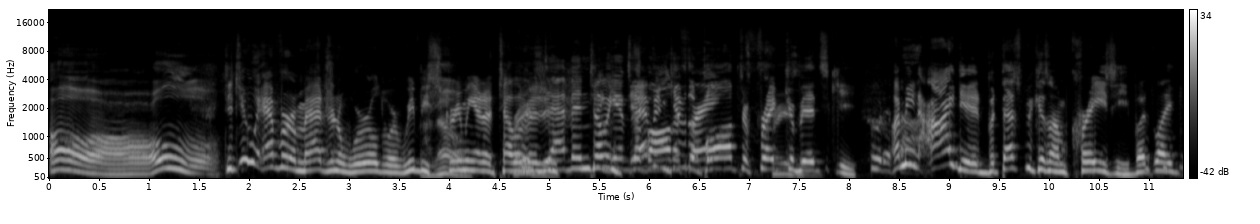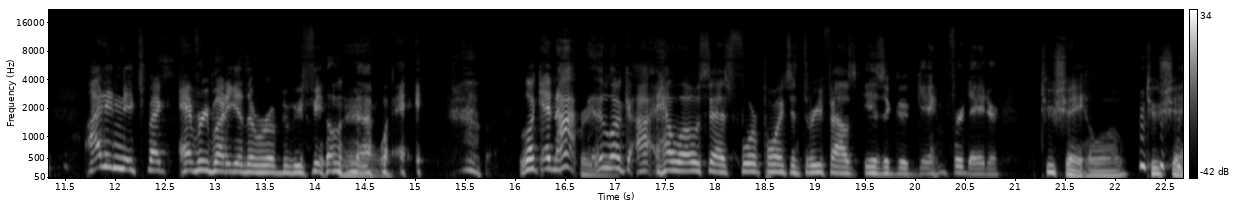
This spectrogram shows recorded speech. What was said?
Oh, oh, Did you ever imagine a world where we'd be screaming at a television Devin to telling give the Devin ball give to the Frank? ball to Frank Kaminsky? I mean. I did, but that's because I'm crazy. But like, I didn't expect everybody in the room to be feeling that way. Look, and I Crazy. look. I, hello says four points and three fouls is a good game for Nader. Touche. Hello. Touche.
